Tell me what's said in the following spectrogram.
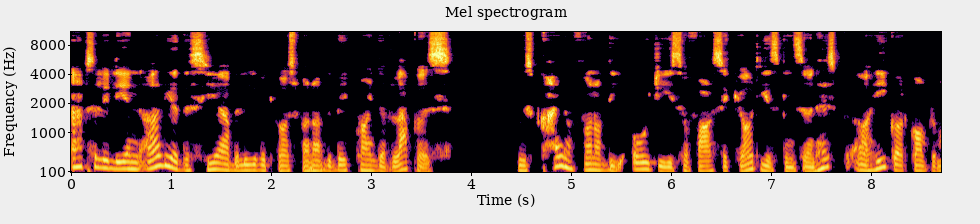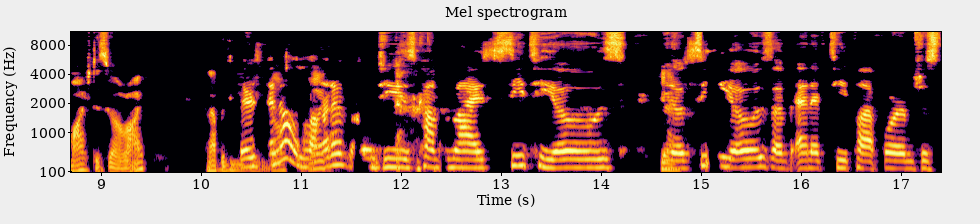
Absolutely. And earlier this year, I believe it was one of the Bitcoin developers who's kind of one of the OGs so far security is concerned. His, uh, he got compromised as well, right? And I believe there's been a lot of OGs compromised, CTOs, yeah. you know, CEOs of NFT platforms, just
